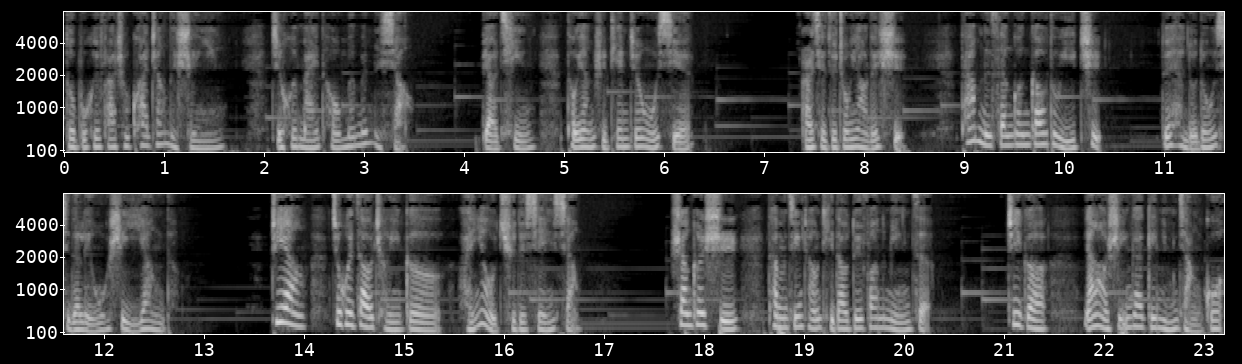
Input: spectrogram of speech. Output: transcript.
都不会发出夸张的声音，只会埋头闷闷的笑，表情同样是天真无邪。而且最重要的是，他们的三观高度一致，对很多东西的领悟是一样的，这样就会造成一个很有趣的现象。上课时，他们经常提到对方的名字，这个杨老师应该给你们讲过，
